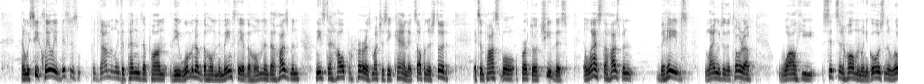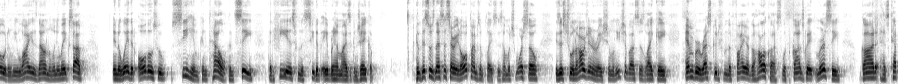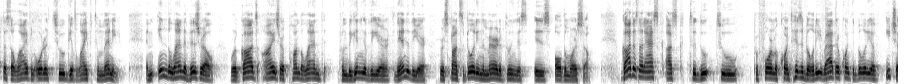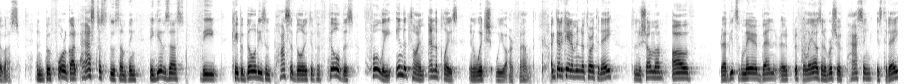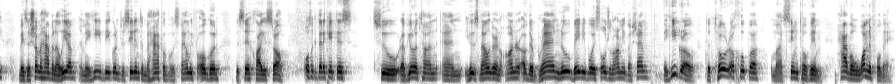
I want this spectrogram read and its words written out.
And we see clearly this is predominantly dependent upon the woman of the home, the mainstay of the home, and the husband needs to help her as much as he can. It's self understood. It's impossible for her to achieve this unless the husband behaves the language of the Torah while he sits at home and when he goes in the road and when he lies down and when he wakes up in a way that all those who see him can tell, can see that he is from the seed of Abraham, Isaac, and Jacob. If this was necessary at all times and places, how much more so is this true in our generation when each of us is like a ember rescued from the fire of the Holocaust? With God's great mercy, God has kept us alive in order to give life to many. And in the land of Israel, where God's eyes are upon the land from the beginning of the year to the end of the year, the responsibility and the merit of doing this is all the more so. God does not ask us to do to perform according to his ability, rather according to the ability of each of us. And before God asks us to do something, he gives us the capabilities and possibility to fulfill this fully in the time and the place in which we are found. I dedicate a minute of Torah today to the neshama of Rabbi Yitzchak Meir ben Rivka Leah's anniversary of passing is today. May his have an aliyah, and may he be good intercedent on behalf of his family for all good. B'seich Klal Yisrael. Also, can dedicate this to Rabbi Yonatan and Yehudis Malinger in honor of their brand new baby boy soldier in the army of Hashem. May he grow to Torah, Chuppah, Umasim Tovim. Have a wonderful day.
